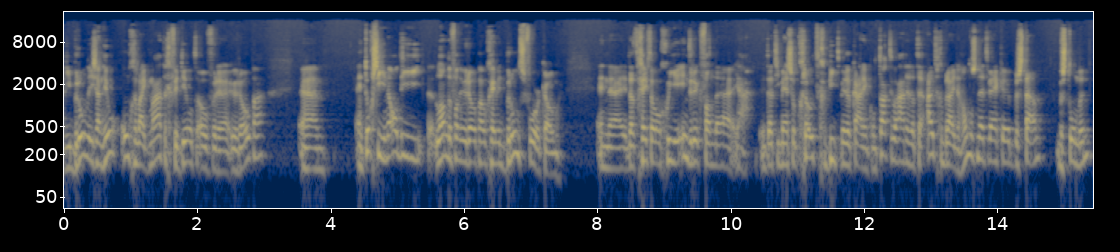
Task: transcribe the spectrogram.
die bronnen zijn heel ongelijkmatig verdeeld over Europa. Ehm, en toch zie je in al die landen van Europa op een gegeven moment brons voorkomen. En eh, dat geeft al een goede indruk van eh, ja, dat die mensen op groot gebied met elkaar in contact waren. Dat er uitgebreide handelsnetwerken bestaan, bestonden.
